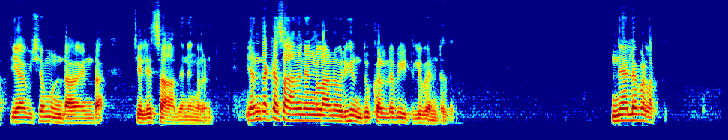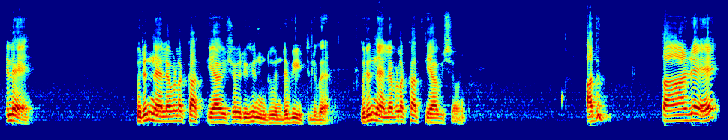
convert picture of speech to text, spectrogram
അത്യാവശ്യം ഉണ്ടാകേണ്ട ചില സാധനങ്ങളുണ്ട്. എന്തൊക്കെ സാധനങ്ങളാണ് ഒരു ഹിന്ദുക്കളുടെ വീട്ടിൽ വേണ്ടത്? നിലവിളക്ക് ഇല്ലേ? ഒരു നിലവിളക്ക് അത്യാവശ്യം ഒരു ഹിന്ദുവിന്റെ വീട്ടിൽ വേണം. ഒരു നിലവിളക്ക് അത്യാവശ്യമാണ് അത് താഴെ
